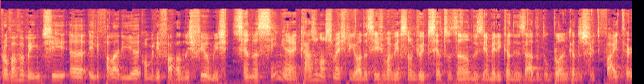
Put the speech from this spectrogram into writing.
provavelmente uh, ele falaria como ele fala nos filmes. Sendo assim, uh, caso o nosso mestre Yoda seja uma versão de 800 anos e americanizada do Blanca do Street Fighter,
